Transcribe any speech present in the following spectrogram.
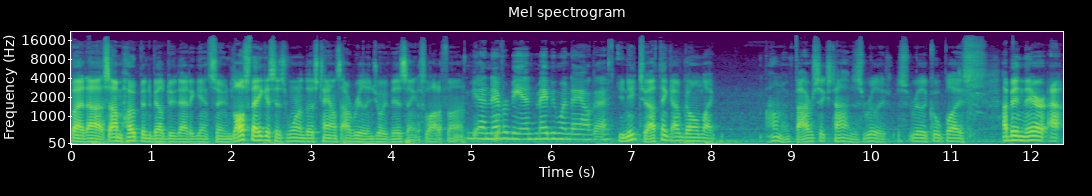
but uh, so I'm hoping to be able to do that again soon. Las Vegas is one of those towns I really enjoy visiting. It's a lot of fun. yeah, never been. Maybe one day I'll go. You need to. I think I've gone like I don't know five or six times. It's really it's a really cool place. I've been there uh,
